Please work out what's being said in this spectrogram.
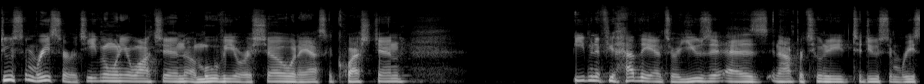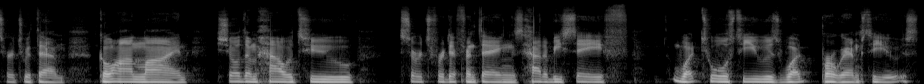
do some research. Even when you're watching a movie or a show and they ask a question, even if you have the answer, use it as an opportunity to do some research with them. Go online, show them how to search for different things, how to be safe, what tools to use, what programs to use.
